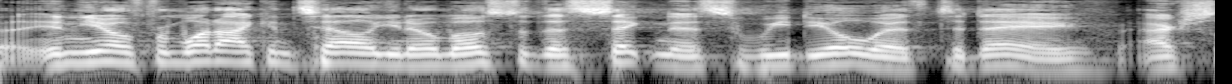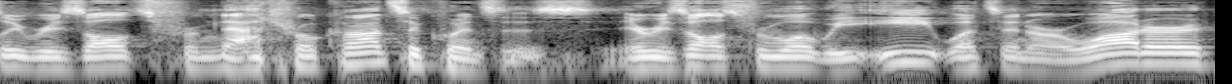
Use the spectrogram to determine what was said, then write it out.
And you know, from what I can tell, you know, most of the sickness we deal with today actually results from natural consequences. It results from what we eat, what's in our water,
